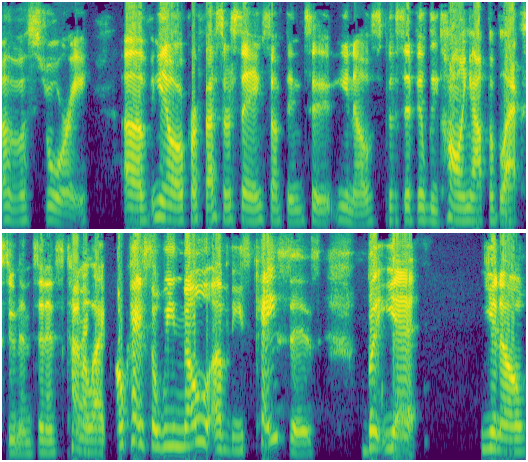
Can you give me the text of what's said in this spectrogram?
of a story of you know a professor saying something to you know specifically calling out the black students and it's kind of right. like okay so we know of these cases but yet you know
